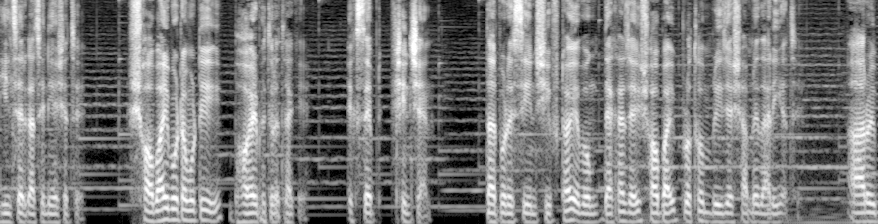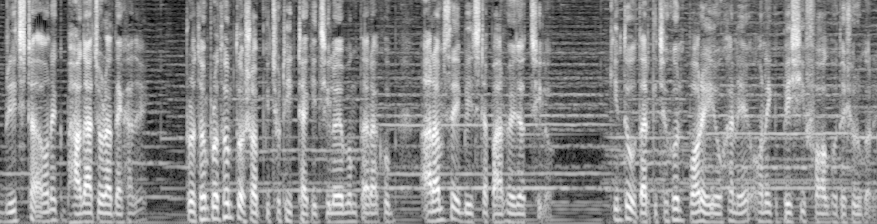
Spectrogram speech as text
হিলসের কাছে নিয়ে এসেছে। সবাই মোটামুটি ভয়ের ভেতরে থাকে এক্সেপ্ট শিনশ্যান তারপরে সিন শিফট হয় এবং দেখা যায় সবাই প্রথম ব্রিজের সামনে দাঁড়িয়ে আছে। আর ওই ব্রিজটা অনেক ভাঙাচোরা দেখা যায়। প্রথম প্রথম তো সবকিছু ঠিকঠাকই ছিল এবং তারা খুব আরামসে এই ব্রিজটা পার হয়ে যাচ্ছিল। কিন্তু তার কিছুক্ষণ পরে ওখানে অনেক বেশি ফগ হতে শুরু করে।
